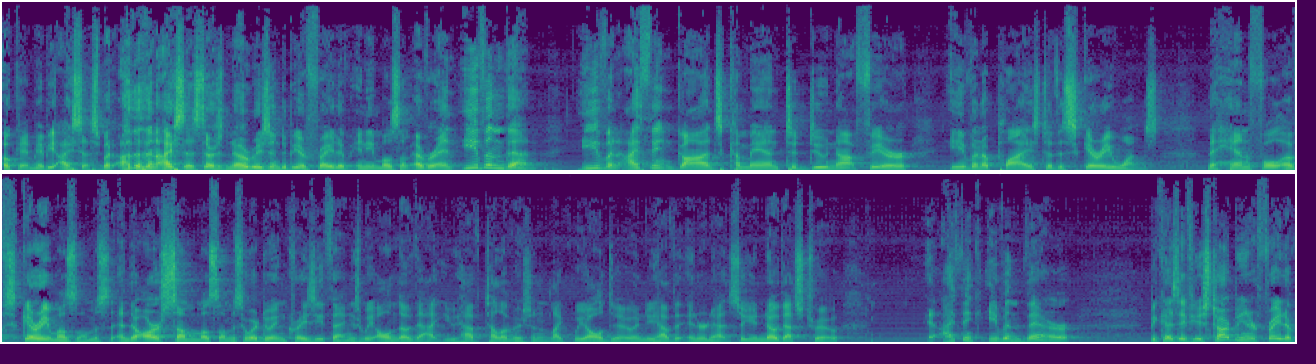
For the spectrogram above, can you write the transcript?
Okay, maybe ISIS, but other than ISIS, there's no reason to be afraid of any Muslim ever. And even then, even I think God's command to do not fear even applies to the scary ones. The handful of scary Muslims, and there are some Muslims who are doing crazy things. We all know that. You have television, like we all do, and you have the internet, so you know that's true. I think even there, because if you start being afraid of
